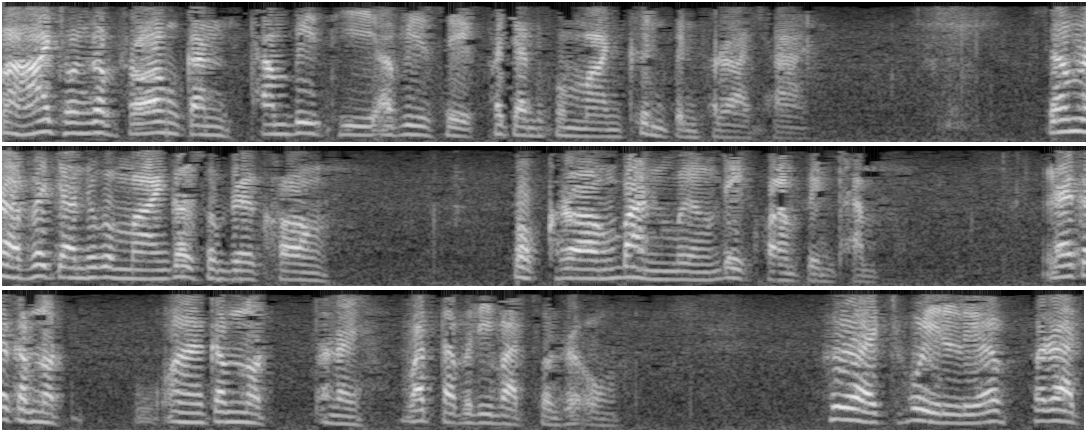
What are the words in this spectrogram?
มหาชนก็พร้อมกันทำพิธีอภิเษกพระจันทกุมารขึ้นเป็นพระราชาสำหรับพระจันทกุมารก็ทรงปกครอง ปกครองบ้านเมืองด้วยความเป็นธรรม และก็กำหนดกำหนดอะไรวัตปฏิบัติส่วนพระองค์ เพื่อช่วยเหลือพระราช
